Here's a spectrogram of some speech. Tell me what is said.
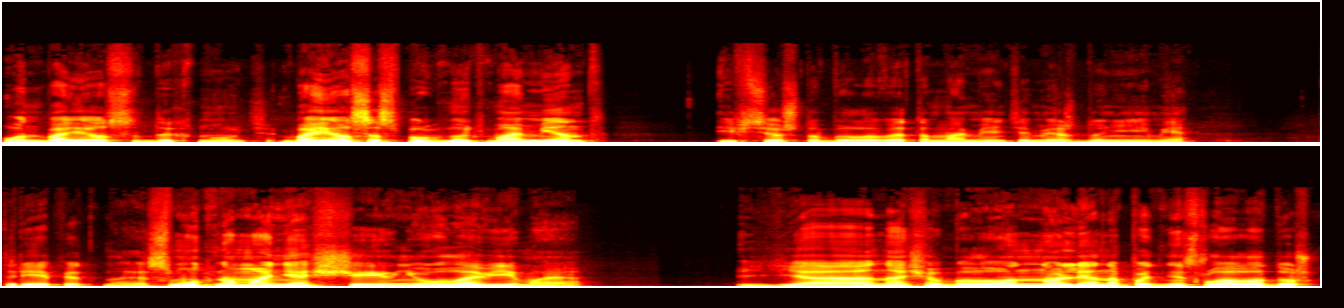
Он боялся дыхнуть, боялся спугнуть момент и все, что было в этом моменте между ними. Трепетное, смутно манящее и неуловимое. Я начал было он, но Лена поднесла ладошку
